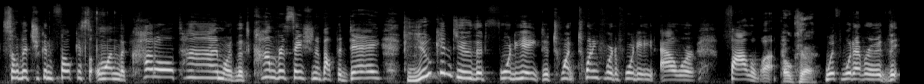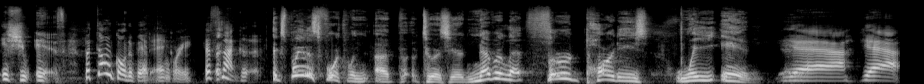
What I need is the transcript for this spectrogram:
so that you can focus on the cuddle time or the conversation about the day. You can do the 48 to 20, 24 to 48 hour follow up. Okay. With whatever the issue is. But don't go to bed angry. It's not good. Explain this fourth one uh, to us here. Never let third parties weigh in. Yeah, yeah.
